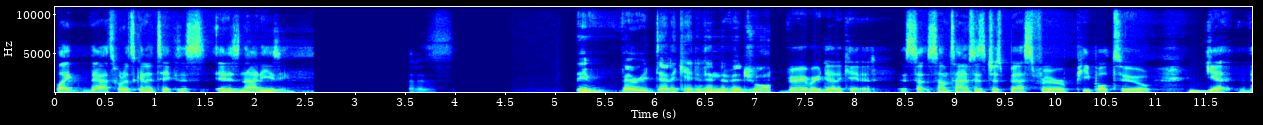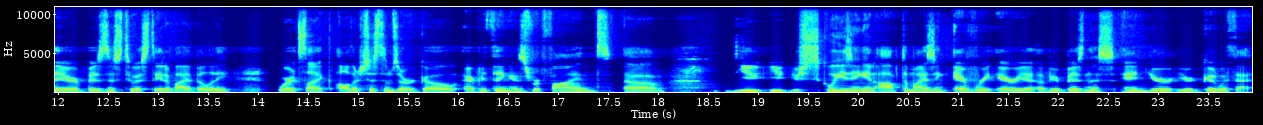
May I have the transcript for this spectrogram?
Like that's what it's going to take. It's, it is not easy. That is a very dedicated individual. very very dedicated it's, sometimes it's just best for people to get their business to a state of viability where it's like all their systems are a go everything is refined um, you, you you're squeezing and optimizing every area of your business and you're you're good with that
